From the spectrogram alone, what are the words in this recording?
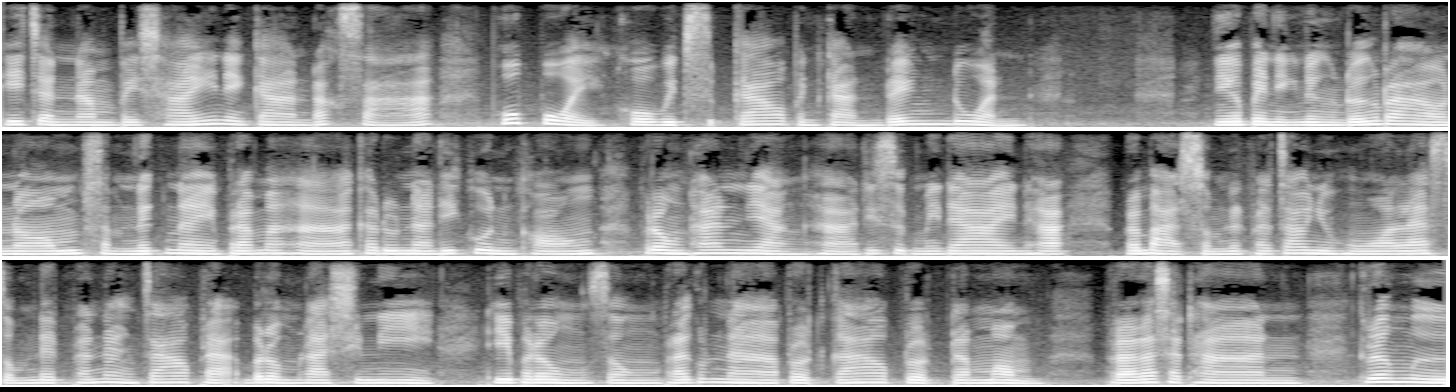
ที่จะนำไปใช้ในการรักษาผู้ป่วยโควิด -19 เป็นการเร่งด่วน นี่ก็เป็นอีกหนึ่งเรื่องราวน้อมสำนึกในพระมหากรุณาธิคุณของพระองค์ท่านอย่างหาที่สุดไม่ได้นะคะพระบาทสมเด็จพระเจ้าอยู่หัว และสมเด็จพระนางเจ้าพระบรมราชินี ที่พระองค์ทรงพระกรุณาโปรดเกล้าโปรดกระหม่อม พระราชทาน เครื่องมือ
